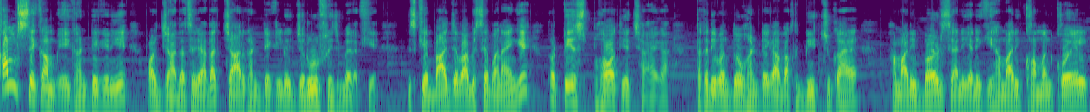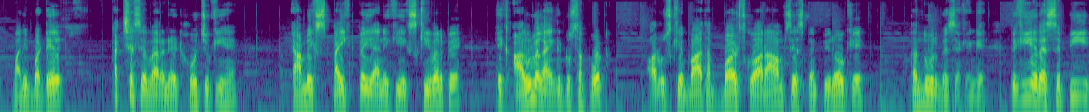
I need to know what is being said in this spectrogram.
कम से कम एक घंटे के लिए और ज़्यादा से ज़्यादा चार घंटे के लिए ज़रूर फ्रिज में रखिए। इसके बाद जब आप इसे बनाएँगे तो टेस्ट बहुत ही अच्छा आएगा। तकरीबन दो घंटे का वक्त बीत चुका है। हमारी बर्ड्स यानी यानी कि हमारी कॉमन कोयल हमारी बटेर अच्छे से मैरिनेट हो चुकी हैं। हम एक स्पाइक पे, यानी कि एक स्कीवर पे एक आलू लगाएँगे टू सपोर्ट और उसके बाद हम बर्ड्स को आराम से इसमें पिरो के तंदूर में सेकेंगे। देखिए, ये रेसिपी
